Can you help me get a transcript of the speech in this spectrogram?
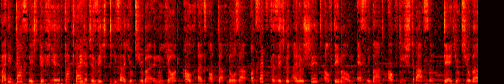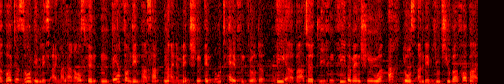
Weil ihm das nicht gefiel, verkleidete sich dieser YouTuber in New York auch als Obdachloser und setzte sich mit einem Schild, auf dem er um Essen bat, auf die Straße. Der YouTuber wollte so nämlich einmal herausfinden, wer von den Passanten einem Menschen in Not helfen würde. Wie erwartet liefen viele Menschen nur achtlos an dem YouTuber vorbei.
